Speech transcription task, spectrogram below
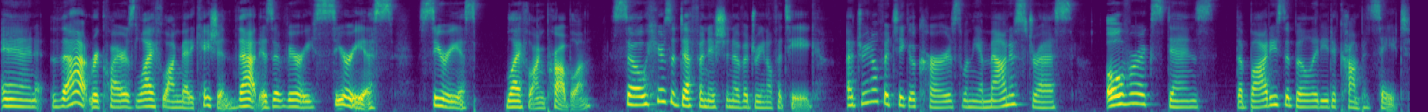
And that requires lifelong medication. That is a very serious, serious lifelong problem. So here's a definition of adrenal fatigue adrenal fatigue occurs when the amount of stress overextends the body's ability to compensate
